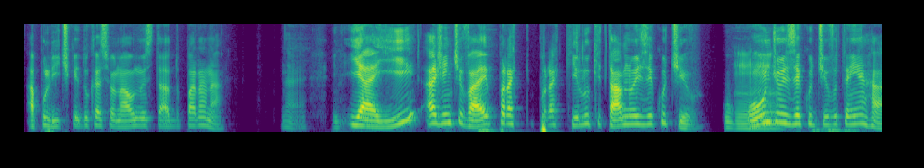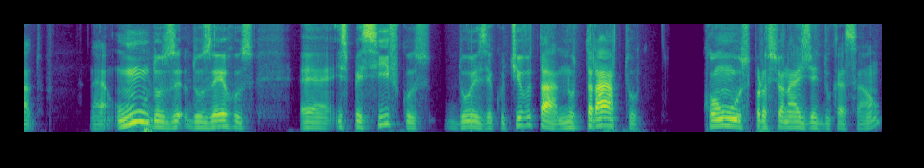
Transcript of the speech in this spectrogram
a política educacional no estado do Paraná. Né? E aí a gente vai para aquilo que está no executivo, uhum. onde o executivo tem errado. Né? Um dos, dos erros é, específicos do executivo está no trato com os profissionais de educação.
